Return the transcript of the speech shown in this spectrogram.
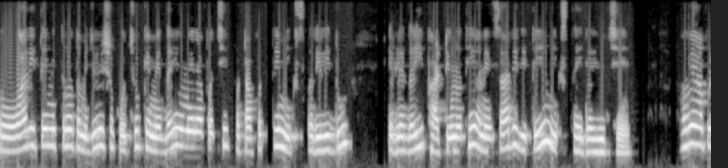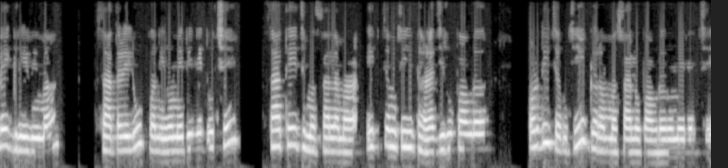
તો આ રીતે મિત્રો તમે જોઈ શકો છો કે મેં દહીં ઉમેર્યા પછી ફટાફટથી મિક્સ કરી લીધું. એટલે દહીં ફાટ્યું નથી અને સારી રીતે મિક્સ થઈ ગયું છે. હવે આપણે ગ્રેવીમાં સાતળેલું પનીર ઉમેરી લીધું છે. સાથે જ મસાલામાં એક ચમચી ધાણા જીરું પાવડર, અડધી ચમચી ગરમ મસાલો પાવડર ઉમેર્યો છે.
